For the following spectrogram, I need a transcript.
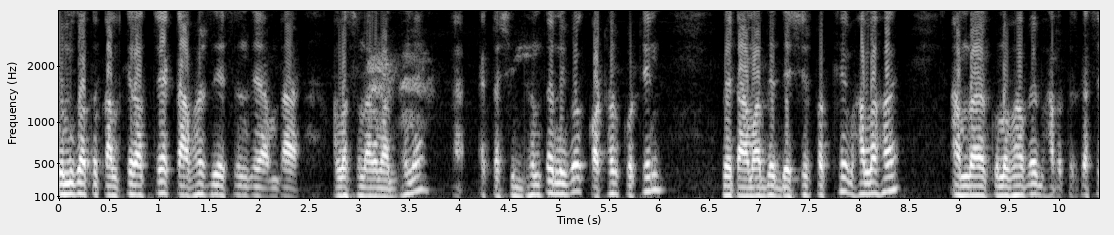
উনি গতকালকে রাত্রে একটা আভাস দিয়েছেন যে আমরা আলোচনার মাধ্যমে একটা সিদ্ধান্ত নিব কঠোর, কঠিন, যেটা আমাদের দেশের পক্ষে ভালো হয়। আমরা কোনোভাবে ভারতের কাছে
